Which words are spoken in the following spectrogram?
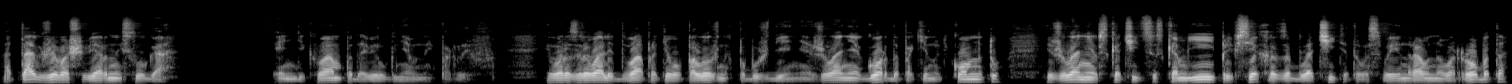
а также ваш верный слуга». Энди Квам подавил гневный порыв. Его разрывали два противоположных побуждения: желание гордо покинуть комнату и желание вскочить со скамьи и при всех разоблачить этого своенравного робота,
